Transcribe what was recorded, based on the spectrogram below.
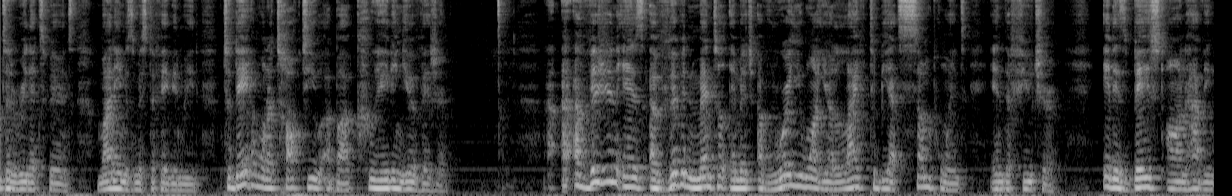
to the Reid Experience. My name is Mr. Fabian Reid. Today I want to talk to you about creating your vision. A, a vision is a vivid mental image of where you want your life to be at some point in the future. It is based on having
